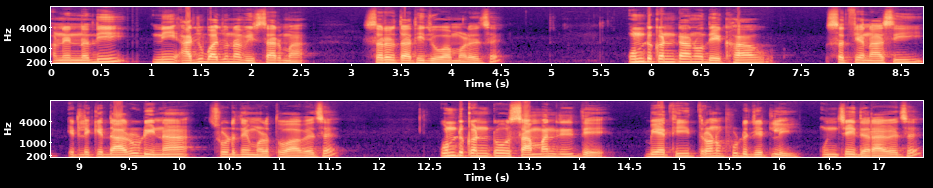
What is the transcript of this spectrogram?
અને નદીની આજુબાજુના વિસ્તારમાં સરળતાથી જોવા મળે છે. ઊંટકંટાનો દેખાવ, સત્યનાશી એટલે કે દારૂડીના છોડને મળતો આવે છે. ઊંટકંટો સામાન્ય રીતે બેથી ત્રણ ફૂટ જેટલી ઊંચાઈ ધરાવે છે.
